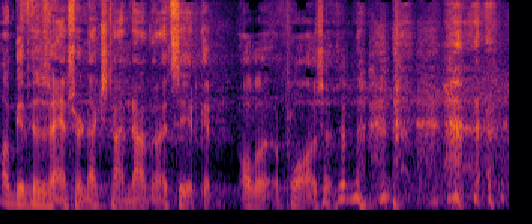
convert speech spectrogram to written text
I'll give his answer next time now that I see it get all the applause.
